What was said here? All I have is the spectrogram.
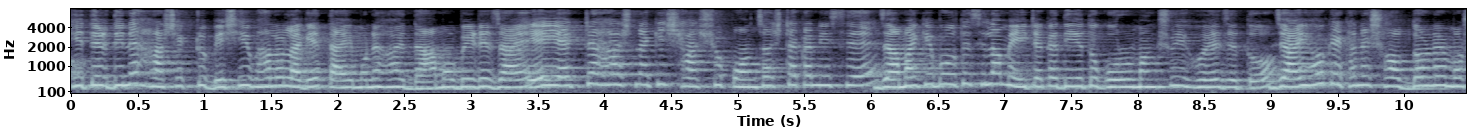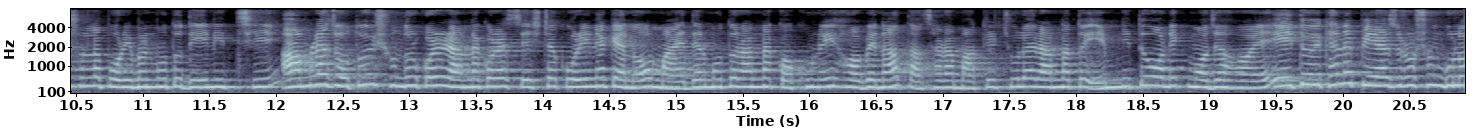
শীতের দিনে হাঁস একটু বেশি ভালো লাগে, তাই মনে হয় দামও বেড়ে যায়। এই একটা হাঁস নাকি সাতশো পঞ্চাশ টাকা নিছে। জামাইকে বলতেছিলাম, এই টাকা দিয়ে তো গরুর মাংসই হয়ে যেত। যাই হোক, এখানে সব ধরনের মশলা পরিমাণ মতো দিয়ে নিচ্ছি। আমরা যতই সুন্দর করে রান্না করার চেষ্টা করি না কেন, মায়েদের মতো রান্না কখনোই হবে না। তাছাড়া মাটির চুলায় রান্না তো এমনিতেও অনেক মজা হয়। এই তো এখানে পেঁয়াজ রসুনগুলো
